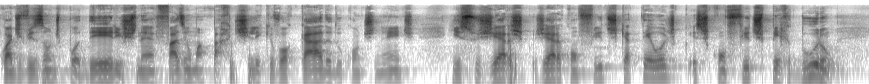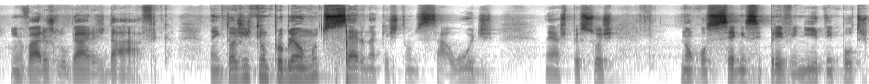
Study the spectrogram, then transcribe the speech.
com, a divisão de poderes, né? fazem uma partilha equivocada do continente. Isso gera, gera conflitos que até hoje esses conflitos perduram em vários lugares da África. Né? Então a gente tem um problema muito sério na questão de saúde. Né? As pessoas não conseguem se prevenir, tem poucos,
